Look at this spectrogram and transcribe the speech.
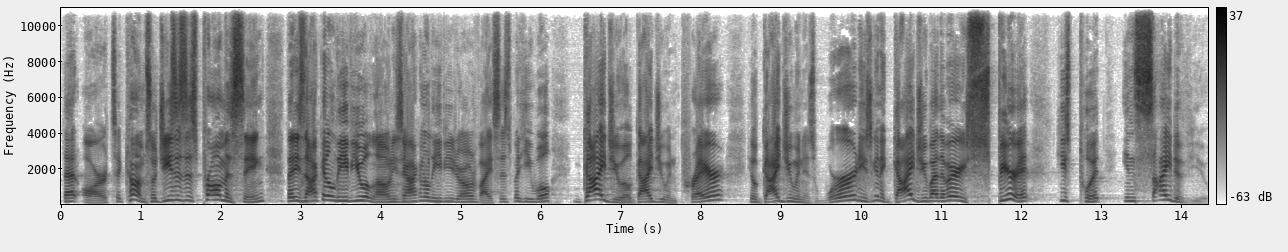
that are to come. So Jesus is promising that he's not going to leave you alone. He's not going to leave you your own vices, but he will guide you. He'll guide you in prayer, he'll guide you in his word. He's going to guide you by the very spirit he's put inside of you.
